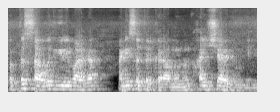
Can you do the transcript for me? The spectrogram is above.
फक्त सावधगिरी बाळगा आणि सतर्क राहा म्हणून हा इशारा देऊन गेले.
